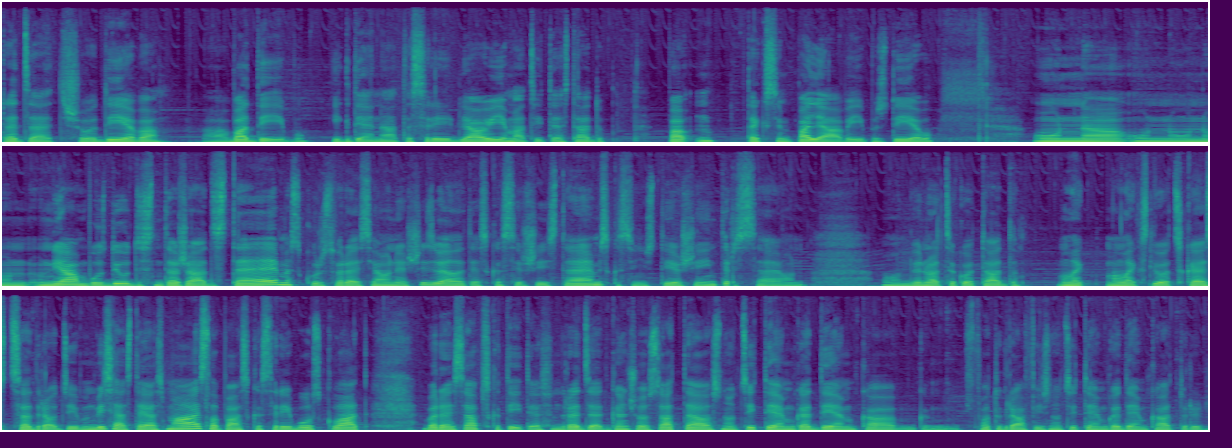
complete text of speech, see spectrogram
redzēt šo Dieva vadību ikdienā. Tas arī ļauj iemācīties tādu, pa, nu, teiksim, paļāvību uz Dievu. Uh, Un, uh, un, un, un, un jā, būs 20 dažādas tēmas, kuras varēs jaunieši izvēlēties, kas ir šīs tēmas, kas viņus tieši interesē. Un, un vienmēr cikot tāda Man, liek, man liekas, ļoti skaista sadraudzība. Un visās tajās mājaslapās, kas arī būs klāt, varēs apskatīties un redzēt gan šos attēlus no citiem gadiem, kā fotografijas no citiem gadiem, kā tur ir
